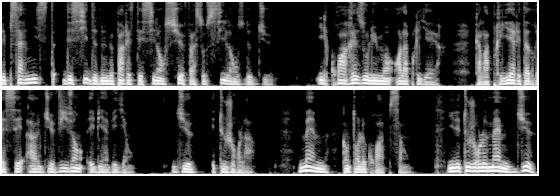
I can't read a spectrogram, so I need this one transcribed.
les psalmistes décident de ne pas rester silencieux face au silence de Dieu il croit résolument en la prière, car la prière est adressée à un Dieu vivant et bienveillant. Dieu est toujours là, même quand on le croit absent. Il est toujours le même Dieu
